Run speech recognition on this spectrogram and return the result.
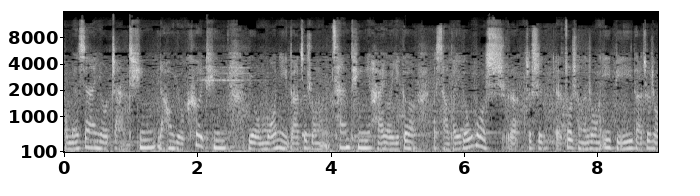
我们现在有展厅，然后有客厅，有模拟的这种餐厅，还有一个小的一个卧室，就是做成了这种一比一的这种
